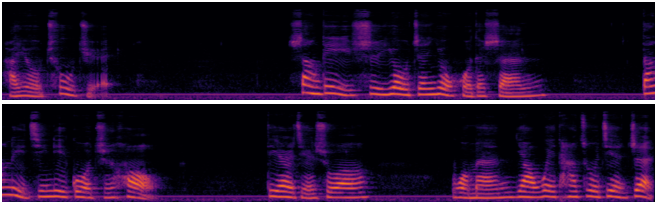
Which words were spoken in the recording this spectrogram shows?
还有触觉。上帝是又真又活的神。当你经历过之后，第二节说，我们要为他做见证，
